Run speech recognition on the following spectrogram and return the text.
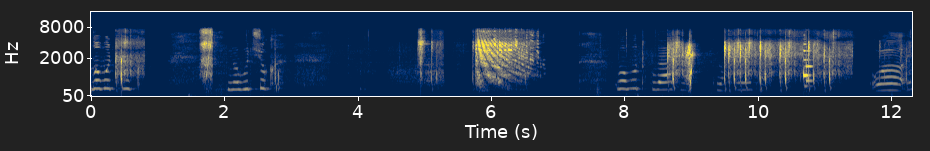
Lavuçuk. Lavuçuk. Lavut kulağı tak. Kulaklığı tak. Vay.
